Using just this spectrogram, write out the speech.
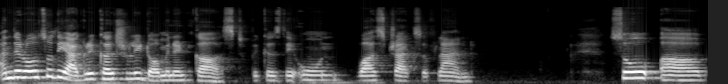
and they're also the agriculturally dominant caste because they own vast tracts of land. So, uh,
